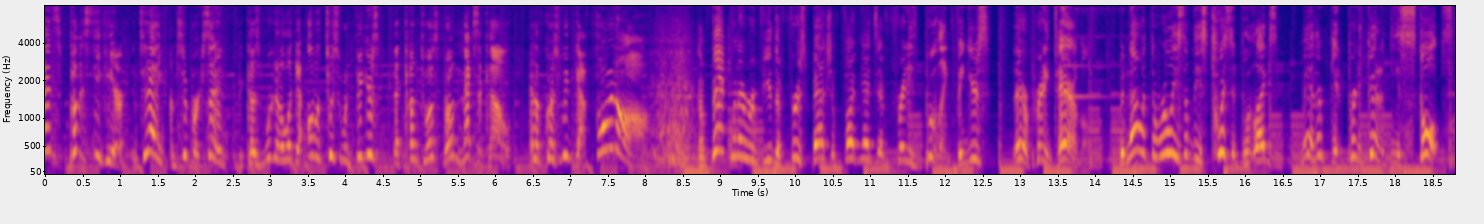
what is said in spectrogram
Gents, Puppet Steve here, and today I'm super excited because we're gonna look at all the Twisted figures that come to us from Mexico. And of course, we've got four and all. Now, back when I reviewed the first batch of Five Nights at Freddy's bootleg figures, they were pretty terrible. But now with the release of these Twisted bootlegs, man, they're getting pretty good at these sculpts.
